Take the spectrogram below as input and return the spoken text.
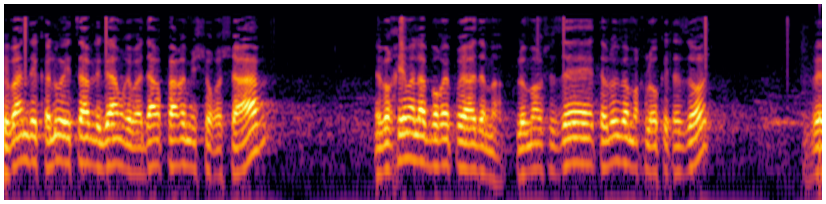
כיוון דקלו עצב לגמרי והדר פרם משורשיו, מברכים עליו בורא פרי האדמה. כלומר שזה תלוי במחלוקת הזאת, ו...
